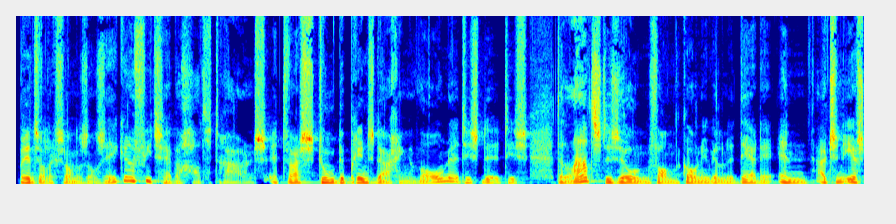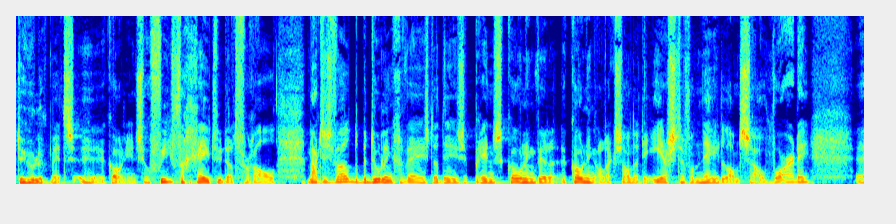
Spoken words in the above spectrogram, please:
Prins Alexander zal zeker een fiets hebben gehad trouwens. Het was toen de prins daar ging wonen. Het is de, het is de laatste zoon van koning Willem III. En uit zijn eerste huwelijk met uh, koningin Sophie, vergeet u dat vooral. Maar het is wel de bedoeling geweest dat deze prins koning, Willem, koning Alexander de eerste van Nederland zou worden. Uh,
